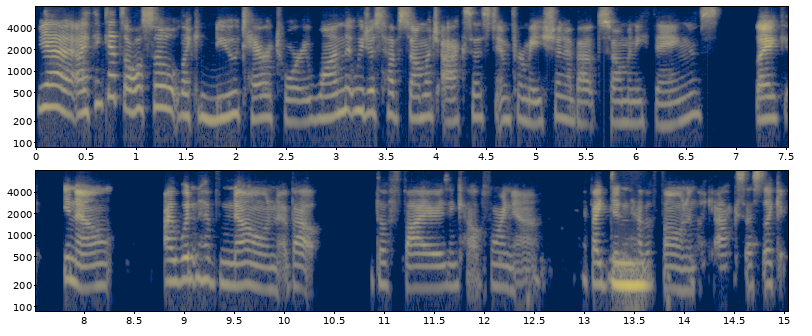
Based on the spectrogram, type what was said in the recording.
Yeah, I think it's also like new territory. One that we just have so much access to information about so many things. Like, you know, I wouldn't have known about the fires in California if I didn't mm. have a phone and like access. Like, it,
